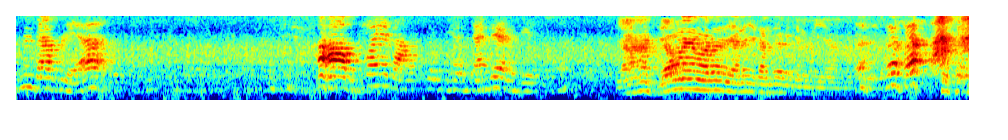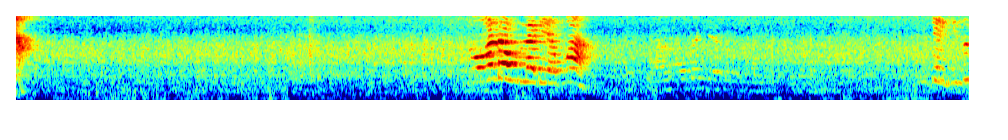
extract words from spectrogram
இன்னும் சாப்பிடலையா? சண்டை ஏன் ஜெவனே வராது. என்னை சண்டை அடிக்கிறீங்க இது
